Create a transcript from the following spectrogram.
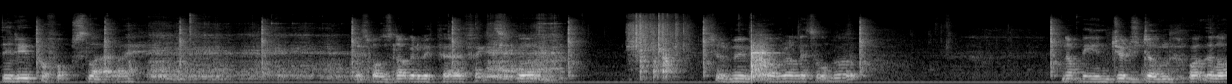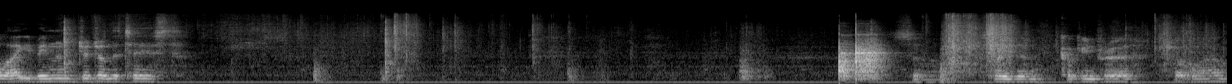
They do puff up slightly. This one's not going to be perfect, but should move it over a little bit not being judged on what they look like, you're being judged on the taste. So just leave them cooking for a short while.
